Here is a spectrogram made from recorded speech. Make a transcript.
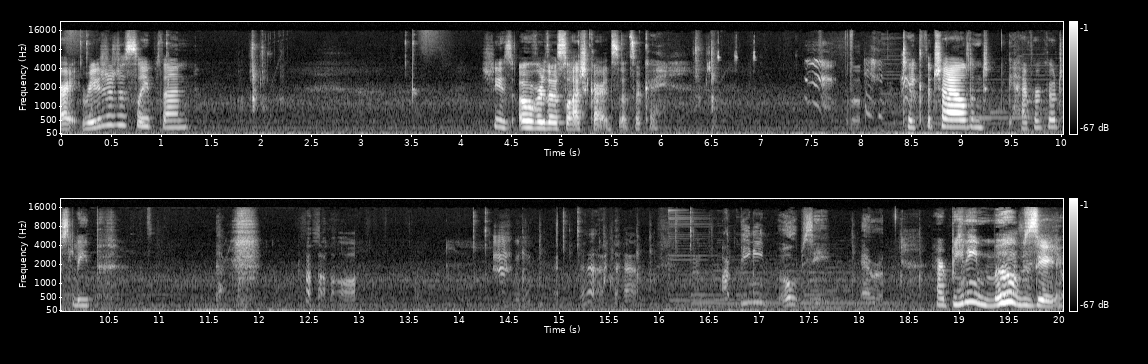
Alright, read her to sleep then. She's over those flashcards. That's okay. Take the child and have her go to sleep. Arbini. Era. Arbini Moobsy.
